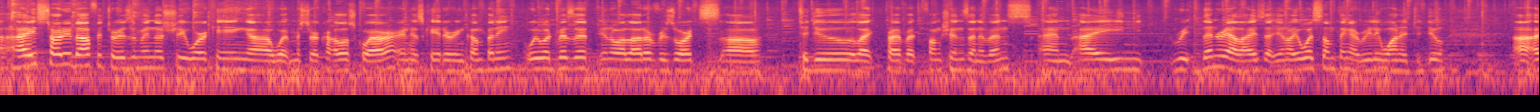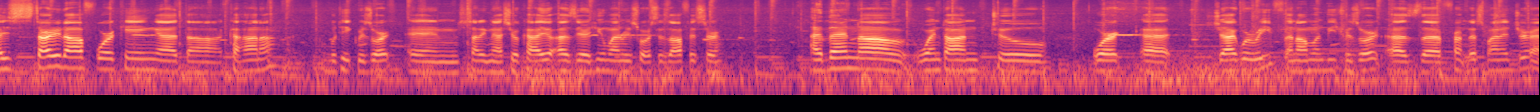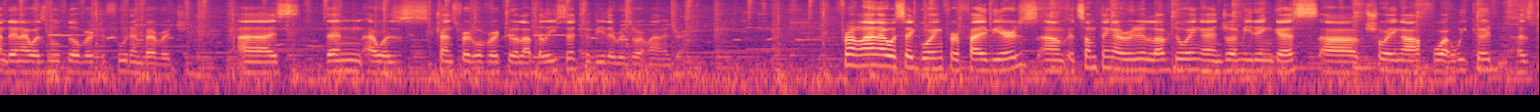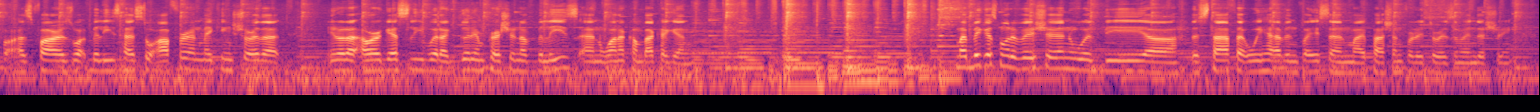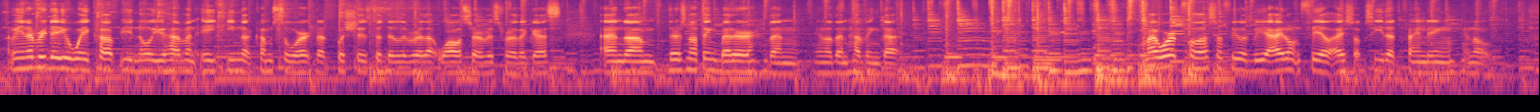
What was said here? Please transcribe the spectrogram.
I started off the tourism industry working uh, with Mr. Carlos Cuellar and his catering company. We would visit, you know, a lot of resorts uh, to do like private functions and events, and I re then realized that you know it was something I really wanted to do. Uh, I started off working at uh, Ka'ana Boutique Resort in San Ignacio Cayo as their human resources officer. I then uh, went on to work at Jaguar Reef and Almond Beach Resort as the front desk manager and then I was moved over to food and beverage. Uh, then I was transferred over to La Bellisa to be the resort manager. Frontline I would say going for five years. Um, it's something I really love doing. I enjoy meeting guests, uh, showing off what we could as far, as far as what Belize has to offer and making sure that you know that our guests leave with a good impression of Belize and want to come back again. My biggest motivation would be uh, the staff that we have in place and my passion for the tourism industry. I mean, every day you wake up, you know you have an A team that comes to work that pushes to deliver that wow service for the guests, and um, there's nothing better than you know than having that. My work philosophy would be I don't fail, I succeed at finding you know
